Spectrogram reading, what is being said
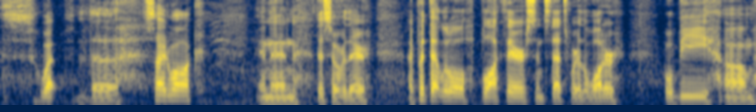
Swept the sidewalk, and then this over there. I put that little block there since that's where the water will be. Um,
